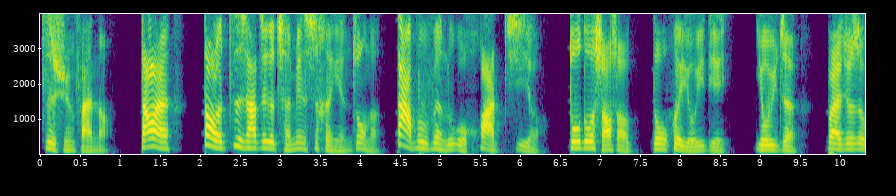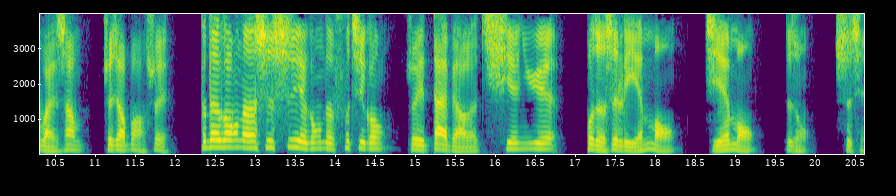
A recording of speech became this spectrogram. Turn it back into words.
自寻烦恼。当然，到了自杀这个层面是很严重的。大部分如果化忌哦，多多少少都会有一点忧郁症，不然就是晚上睡觉不好睡。福德宫呢是事业宫的夫妻宫，所以代表了签约或者是联盟、结盟这种事情。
